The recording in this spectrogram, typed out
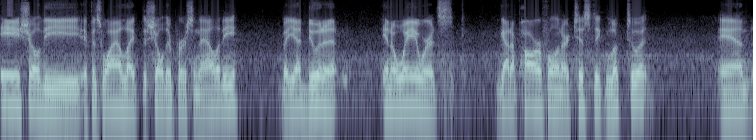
a show the if it's wildlife to show their personality but yet do it in a way where it's got a powerful and artistic look to it. And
